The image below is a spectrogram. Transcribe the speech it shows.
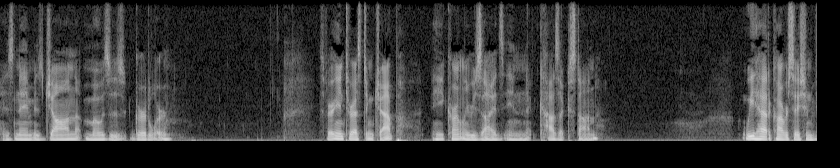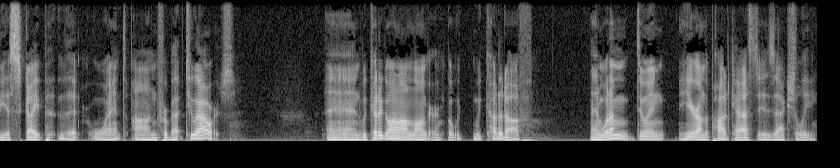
His name is John Moses Girdler. He's a very interesting chap. He currently resides in Kazakhstan. We had a conversation via Skype that went on for about two hours. And we could have gone on longer, but we, we cut it off. And what I'm doing here on the podcast is actually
